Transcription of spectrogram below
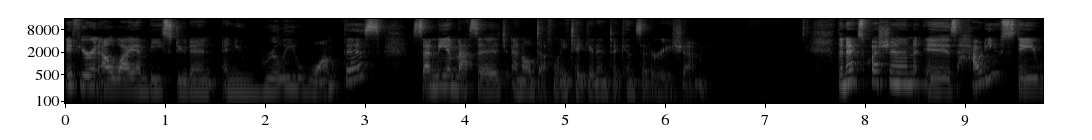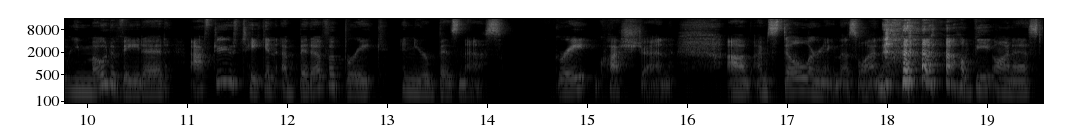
if you're an LYNB student and you really want this, send me a message and I'll definitely take it into consideration. The next question is How do you stay remotivated after you've taken a bit of a break in your business? Great question. Um, I'm still learning this one. I'll be honest.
